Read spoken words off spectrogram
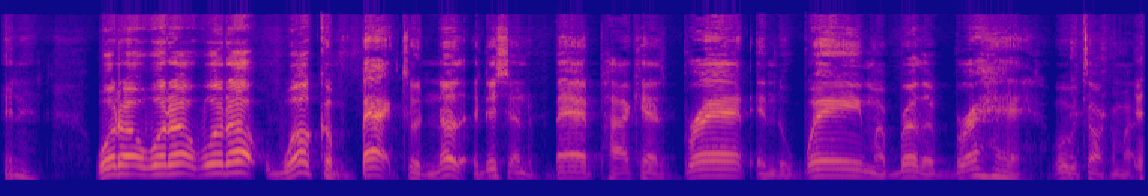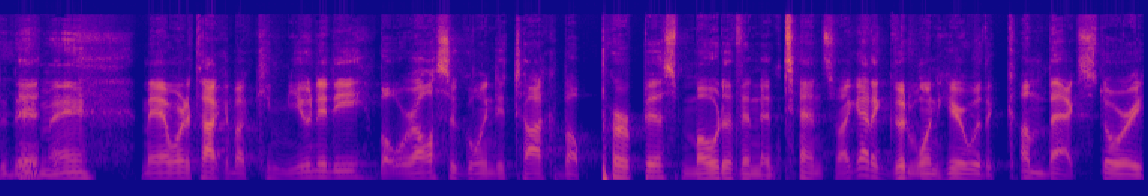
What up? What up? What up? Welcome back to another edition of the Bad Podcast. Brad and Dawain, my brother Brad. What are we talking about today, man? man, we're going to talk about community, but we're also going to talk about purpose, motive, and intent. So I got a good one here with a comeback story.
